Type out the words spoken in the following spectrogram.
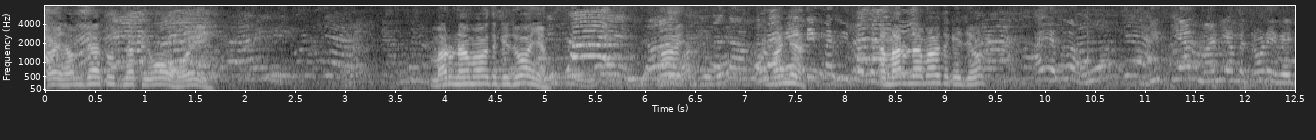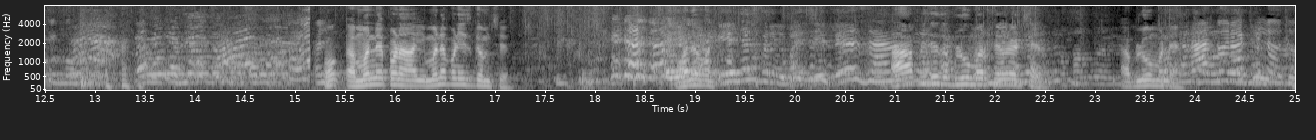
કઈ સમજાતું જ નથી. ઓ હોય મારું નામ આવે તો કે જો અહીંયા. માન્યા મારું નામ આવે તો કહેજો મને પણ આ મને પણ ઈ જ ગમશે. મને આ આપી દે તો બ્લુ મારું ફેવરેટ છે. આ બ્લુ મને. આ તો રાખી લો તો.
